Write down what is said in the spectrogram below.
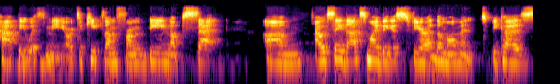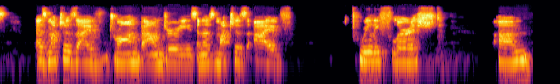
happy with me or to keep them from being upset um, I would say that's my biggest fear at the moment because as much as I've drawn boundaries and as much as I've really flourished um,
